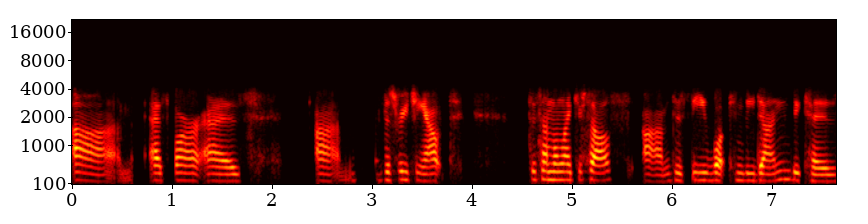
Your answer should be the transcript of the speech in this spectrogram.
um, as far as um, just reaching out to someone like yourself um, to see what can be done because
